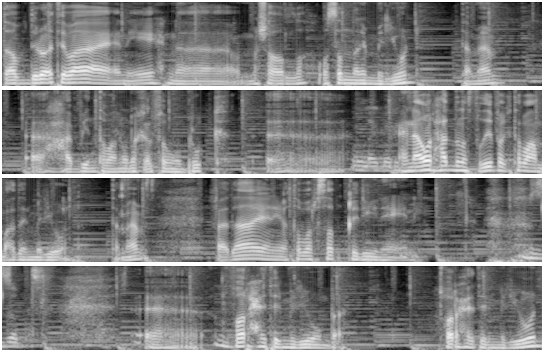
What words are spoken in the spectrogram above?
طب دلوقتي بقى يعني إيه إحنا ما شاء الله وصلنا للمليون تمام؟ آه، حابين طبعا نقول لك ألف مبروك. آه، الله يبارك إحنا أول حد نستضيفك طبعا بعد المليون تمام؟ فده يعني يعتبر سبق لينا يعني. بالظبط. آه، فرحة المليون بقى. فرحة المليون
